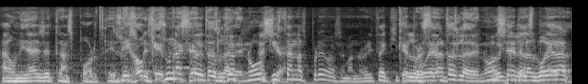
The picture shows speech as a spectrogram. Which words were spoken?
a unidades de transporte. Eso, Dijo eso que es un acto de la denuncia. Aquí están las pruebas, Emanuel. Ahorita aquí Que te las voy a dar. la denuncia te las las voy a dar.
